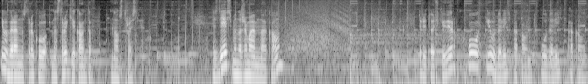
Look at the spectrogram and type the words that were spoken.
и выбираем настройку настройки аккаунтов на устройстве. Здесь мы нажимаем на аккаунт, три точки вверху и удалить аккаунт. Удалить аккаунт.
